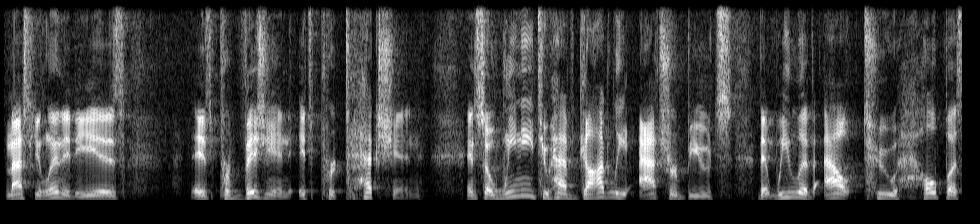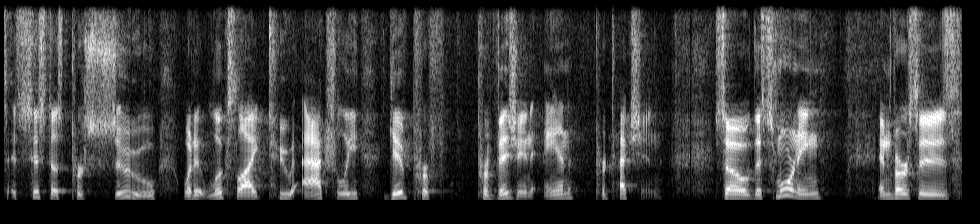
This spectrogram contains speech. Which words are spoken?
masculinity is, is provision, it's protection. And so we need to have godly attributes that we live out to help us, assist us pursue what it looks like to actually give provision and protection. So this morning, in verses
